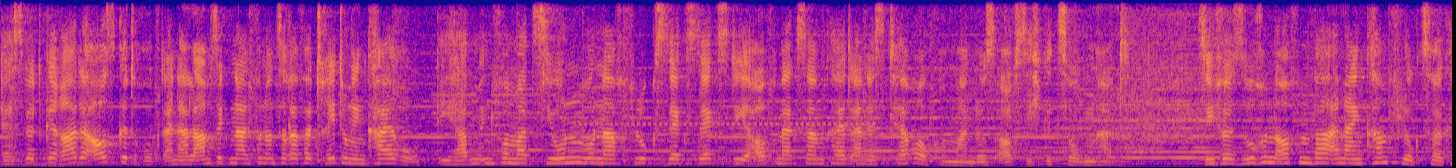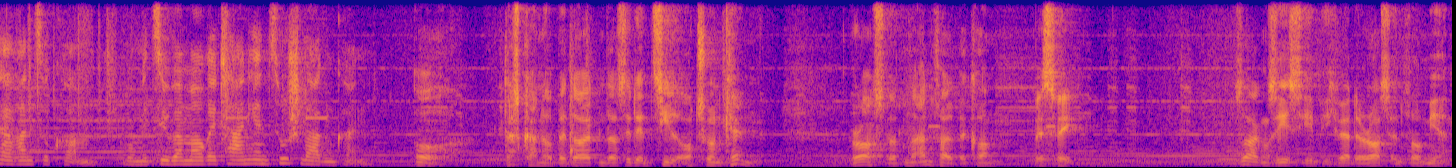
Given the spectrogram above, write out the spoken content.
Es wird gerade ausgedruckt, ein Alarmsignal von unserer Vertretung in Kairo. Die haben Informationen, wonach Flug 66 die Aufmerksamkeit eines Terrorkommandos auf sich gezogen hat. Sie versuchen offenbar an ein Kampfflugzeug heranzukommen, womit sie über Mauretanien zuschlagen können. Oh, das kann nur bedeuten, dass Sie den Zielort schon kennen. Ross wird einen Anfall bekommen. Weswegen? Sagen Sie es ihm, ich werde Ross informieren.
